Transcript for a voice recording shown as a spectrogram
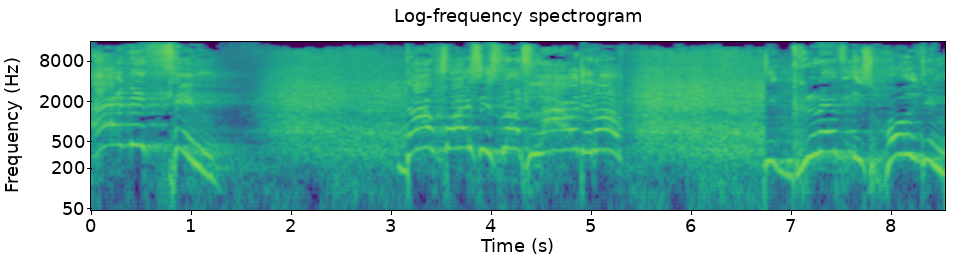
anything. That voice is not loud enough. The grave is holding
